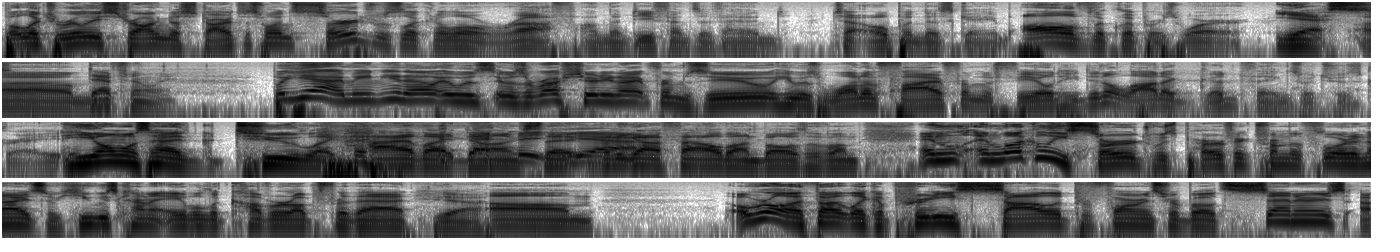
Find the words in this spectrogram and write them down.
but looked really strong to start this one. Serge was looking a little rough on the defensive end to open this game. All of the Clippers were. Yes, Um, definitely. But yeah, I mean, you know, it was it was a rough shooting night from Zoo. He was one of five from the field. He did a lot of good things, which was great. He almost had two like highlight dunks, that, but he got fouled on both of them. And and luckily Serge was perfect from the floor tonight, so he was kind of able to cover up for that. Yeah. Um, overall, I thought like a pretty solid performance for both centers. Uh,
